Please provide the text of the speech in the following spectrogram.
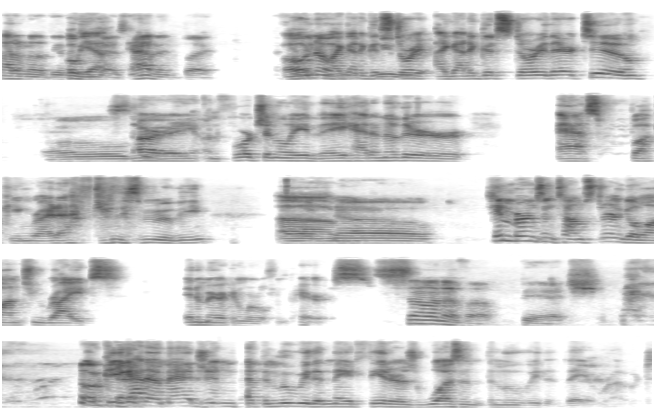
i don't know that the other Oh, yeah. guys haven't but Oh like no, we I got a good we story. I got a good story there too. oh Sorry, unfortunately, they had another ass fucking right after this movie. oh Um, no Tim Burns and Tom Stern go on to write An American Werewolf in Paris. son of a bitch Okay. You got to imagine that the movie that made theaters wasn't the movie that they wrote.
